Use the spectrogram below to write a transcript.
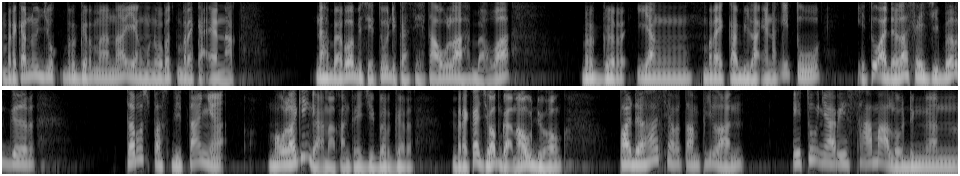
mereka nunjuk burger mana yang menurut mereka enak. Nah baru habis itu dikasih tahulah bahwa burger yang mereka bilang enak itu itu adalah veggie burger. Terus pas ditanya, mau lagi nggak makan veggie burger? Mereka jawab nggak mau dong. Padahal cara tampilan itu nyaris sama loh dengan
